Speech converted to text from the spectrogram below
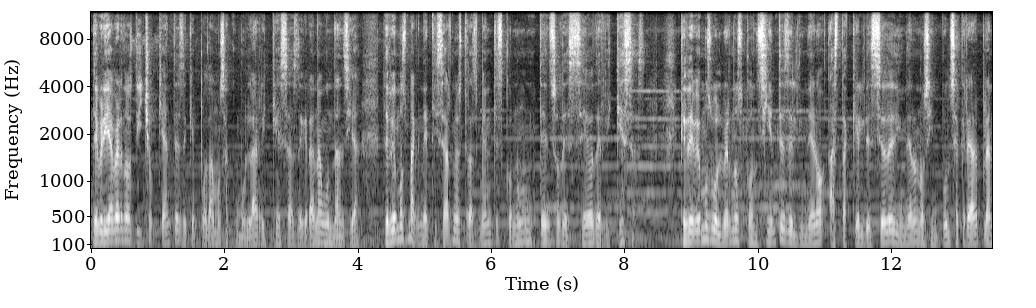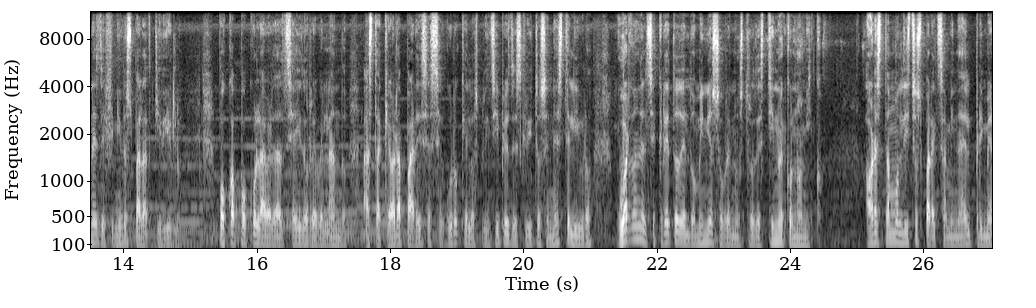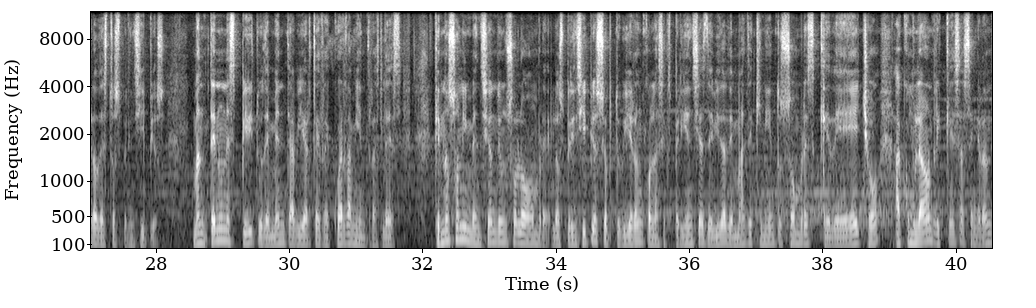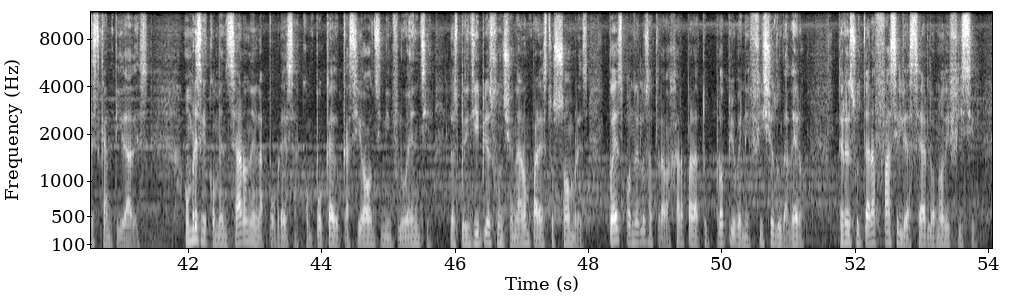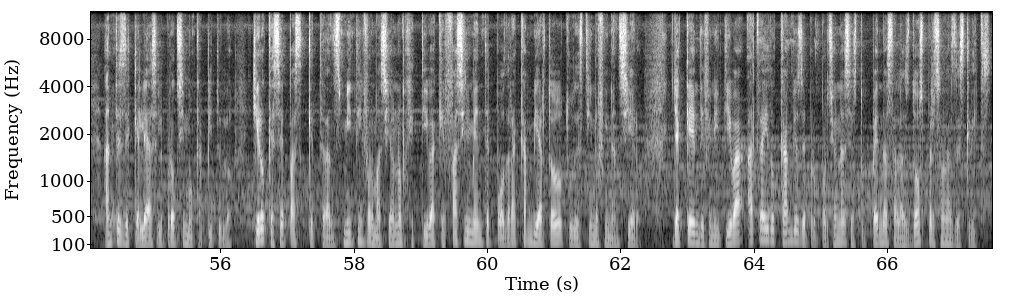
debería habernos dicho que antes de que podamos acumular riquezas de gran abundancia, debemos magnetizar nuestras mentes con un intenso deseo de riquezas, que debemos volvernos conscientes del dinero hasta que el deseo de dinero nos impulse a crear planes definidos para adquirirlo. Poco a poco la verdad se ha ido revelando, hasta que ahora parece seguro que los principios descritos en este libro guardan el secreto del dominio sobre nuestro destino económico. Ahora estamos listos para examinar el primero de estos principios. Mantén un espíritu de mente abierta y recuerda mientras lees que no son invención de un solo hombre. Los principios se obtuvieron con las experiencias de vida de más de 500 hombres que de hecho acumularon riquezas en grandes cantidades. Hombres que comenzaron en la pobreza, con poca educación, sin influencia. Los principios funcionaron para estos hombres. Puedes ponerlos a trabajar para tu propio beneficio duradero. Te resultará fácil de hacerlo, no difícil. Antes de que leas el próximo capítulo, quiero que sepas que transmite información objetiva que fácilmente podrá cambiar todo tu destino financiero, ya que en definitiva ha traído cambios de proporciones estupendas a las dos personas descritas.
